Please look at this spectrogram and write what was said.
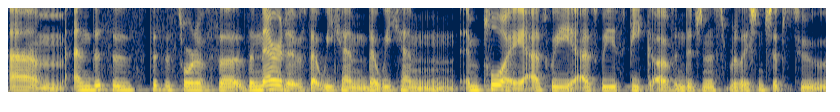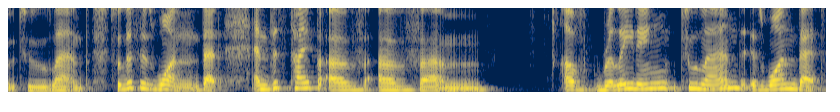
Um, and this is this is sort of the the narrative that we can that we can employ as we as we speak of indigenous relationships to to land. So this is one that and this type of of um, of relating to land is one that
